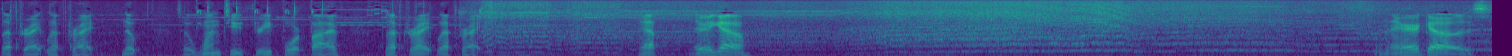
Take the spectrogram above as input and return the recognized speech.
left, right, left, right. Nope. So one, two, three, four, five. Left, right, left, right. Yep, there you go. And there it goes.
